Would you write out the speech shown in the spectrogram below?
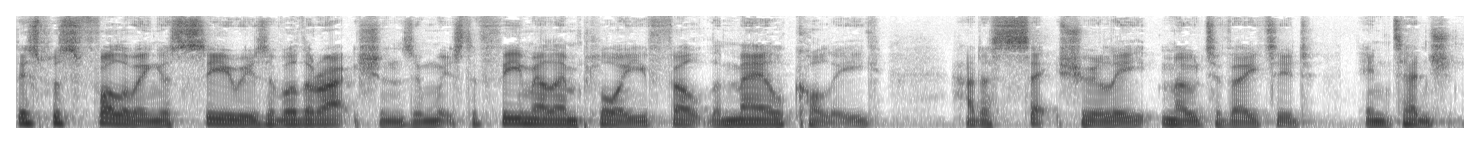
This was following a series of other actions in which the female employee felt the male colleague had a sexually motivated intention.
